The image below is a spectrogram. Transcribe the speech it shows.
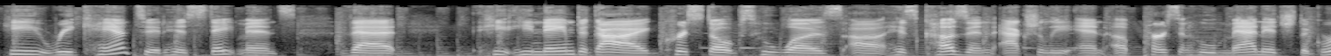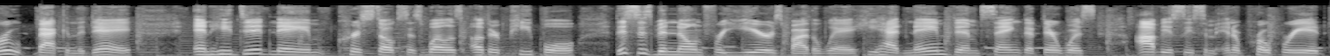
he recanted his statements that he, he named a guy, Chris Stokes, who was uh, his cousin, actually, and a person who managed the group back in the day. And he did name Chris Stokes as well as other people. This has been known for years, by the way. He had named them, saying that there was obviously some inappropriate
